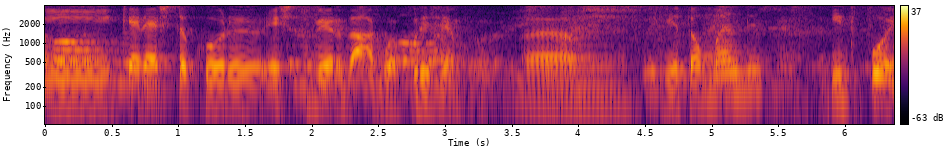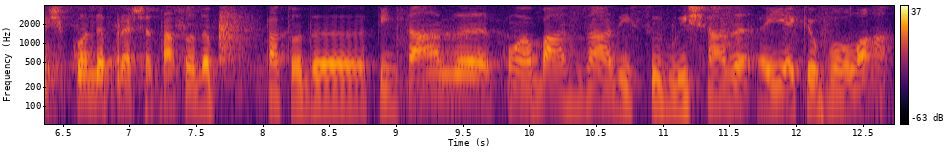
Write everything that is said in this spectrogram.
e quero esta cor, este verde água, por exemplo. Uh, e então mande e depois, quando a prancha está toda, está toda pintada, com a base dada e isso tudo lixada, aí é que eu vou lá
